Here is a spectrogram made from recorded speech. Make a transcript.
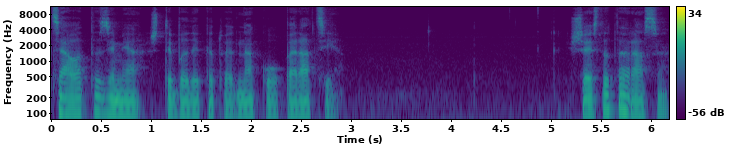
Цялата земя ще бъде като една кооперация. Шестата раса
